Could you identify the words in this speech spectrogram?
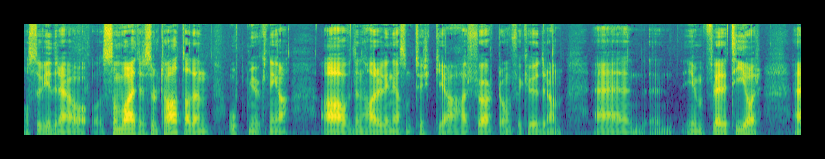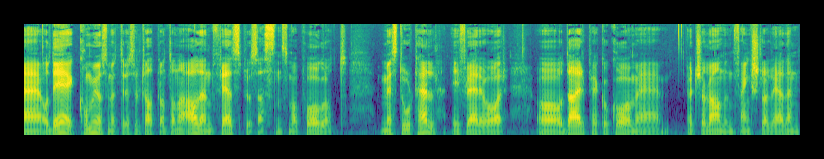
osv., som var et resultat av den oppmjukninga av den harde linja som Tyrkia har ført overfor kurderne eh, i flere tiår. Eh, og det kommer jo som et resultat bl.a. av den fredsprosessen som har pågått med stort hell i flere år. Og der PKK med Öcalan, den fengsla lederen,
